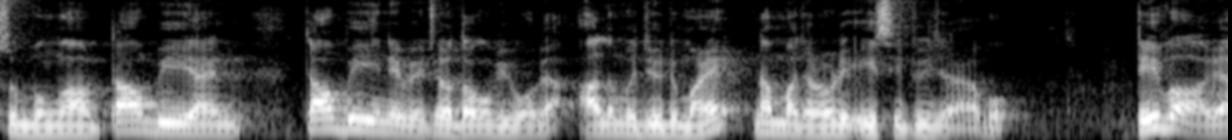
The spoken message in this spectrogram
စုမုံကောင်းတောင်းပြီးရင်တောင်းပြီးနေပဲကျွန်တော်တောင်းပြီးပါဗျ။အားလုံးပဲကြိုးတင်ပါတယ်။နောက်မှကျွန်တော်တို့ AC တွေ့ကြတာပေါ့။ တေးပါဗျ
